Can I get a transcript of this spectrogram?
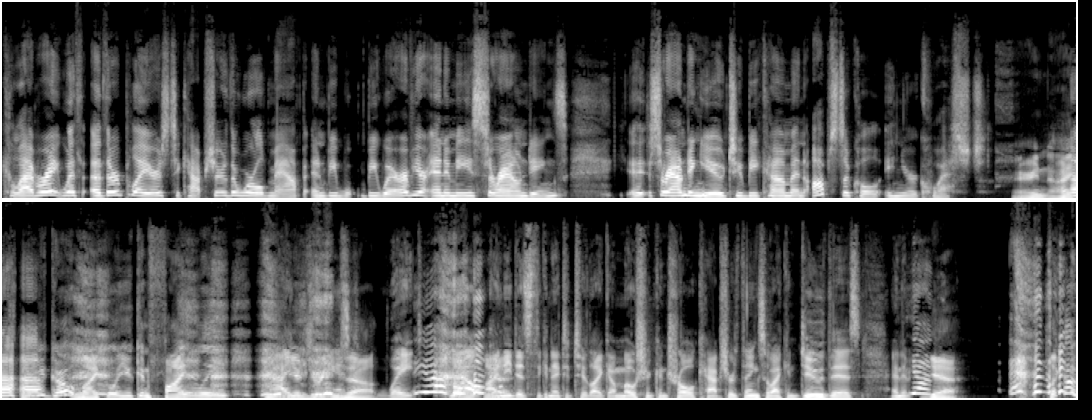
Collaborate with other players to capture the world map and be beware of your enemies' surroundings eh, surrounding you to become an obstacle in your quest. Very nice. There you go, Michael. You can finally live I your dreams out. Wait, now I need this to connect it to like a motion control capture thing, so I can do this. And then, Yeah. Yeah. Look how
